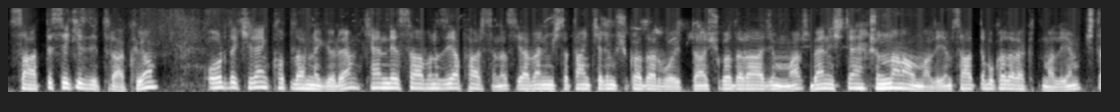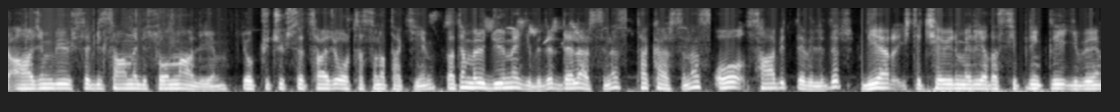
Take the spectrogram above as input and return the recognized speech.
saatte 8 litre akıyor. Oradaki renk kodlarına göre kendi hesabınızı yaparsınız. Ya benim işte tankerim şu kadar boyutta, şu kadar ağacım var. Ben işte şundan almalıyım. Saatte bu kadar akıtmalıyım. İşte ağacım büyükse bir sağına bir soluna alayım. Yok küçükse sadece ortasına takayım. Zaten böyle düğme gibidir. Delersiniz, takarsınız. O sabit debilidir. Diğer işte çevirmeli ya da springli gibi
